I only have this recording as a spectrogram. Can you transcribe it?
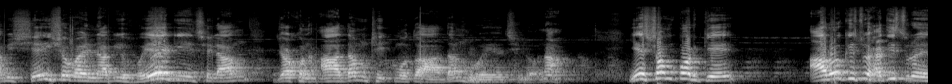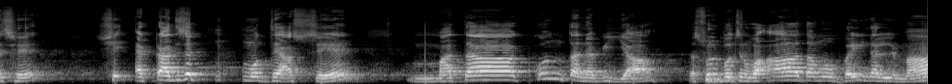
আমি সেই সময় নাবি হয়ে গিয়েছিলাম যখন আদম ঠিকমতো আদম হয়েছিল না। এ সম্পর্কে আরও কিছু হাদিস রয়েছে, সে একটা হাদিসের মধ্যে আসছে মাতা কুন্তা নবিয়া, রসুল বলছেন, ওয়া আদম বাইনাল মা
